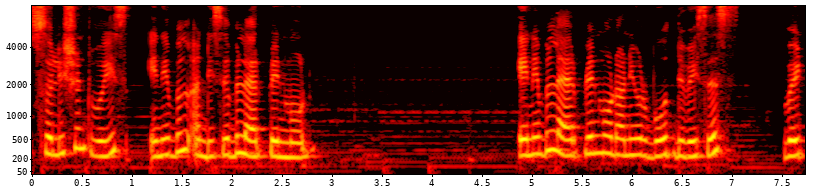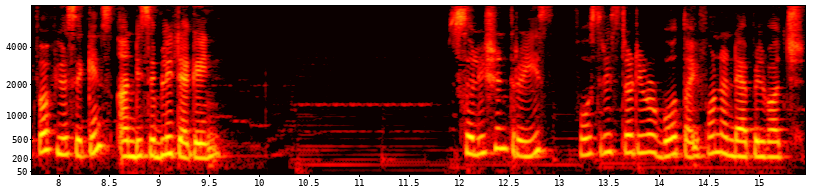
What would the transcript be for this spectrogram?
Solution 2 is Enable and Disable Airplane Mode. Enable airplane mode on your both devices. Wait for few seconds and disable it again. Solution 3 is Force restart your both iPhone and Apple Watch.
